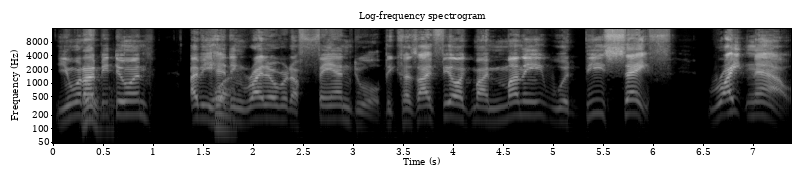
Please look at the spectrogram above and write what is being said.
you know what Ooh. I'd be doing? I'd be what? heading right over to FanDuel because I feel like my money would be safe. Right now,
